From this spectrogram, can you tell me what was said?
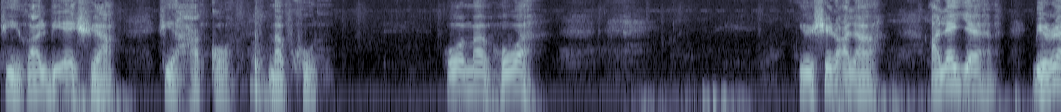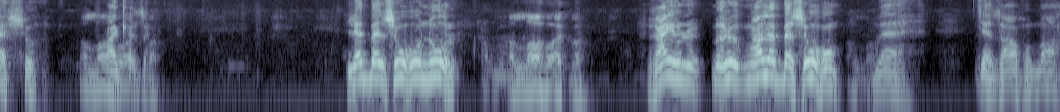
في قلبي أشياء في حقه مفقود. هو ما هو يشير على علي برأسه. الله هكذا. أكبر. لبسوه نور. الله أكبر. غير ملوك ما لبسوهم. الله جزاه الله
